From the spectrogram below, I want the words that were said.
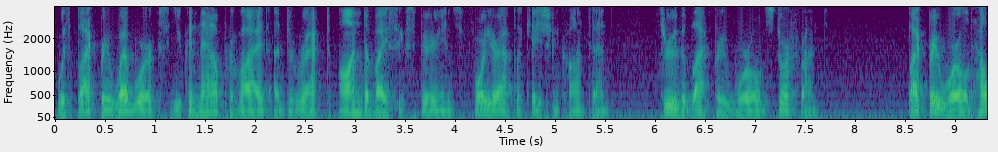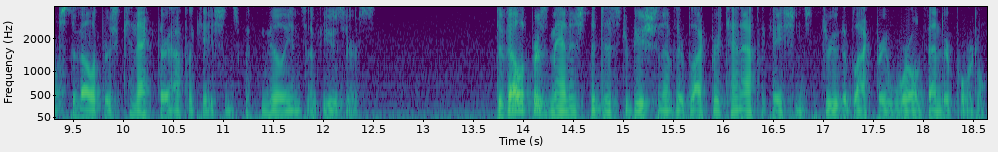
With BlackBerry WebWorks, you can now provide a direct on-device experience for your application content through the BlackBerry World storefront. BlackBerry World helps developers connect their applications with millions of users. Developers manage the distribution of their BlackBerry 10 applications through the BlackBerry World vendor portal.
